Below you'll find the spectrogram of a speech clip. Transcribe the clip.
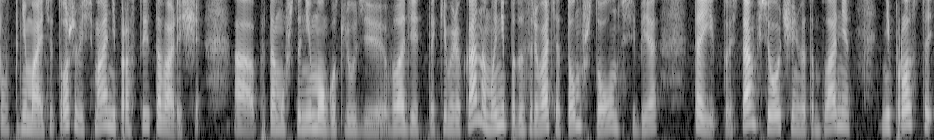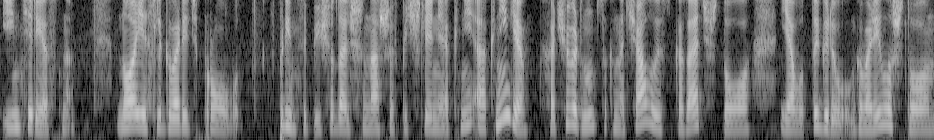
вы понимаете, тоже весьма непростые товарищи, а, потому что не могут люди владеть таким Рюканом и не подозревать о том, что он в себе таит. То есть там все очень в этом плане непросто и интересно. Ну а если говорить про вот принципе, еще дальше наши впечатления о, кни- о книге, хочу вернуться к началу и сказать, что я вот Игорю говорила, что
